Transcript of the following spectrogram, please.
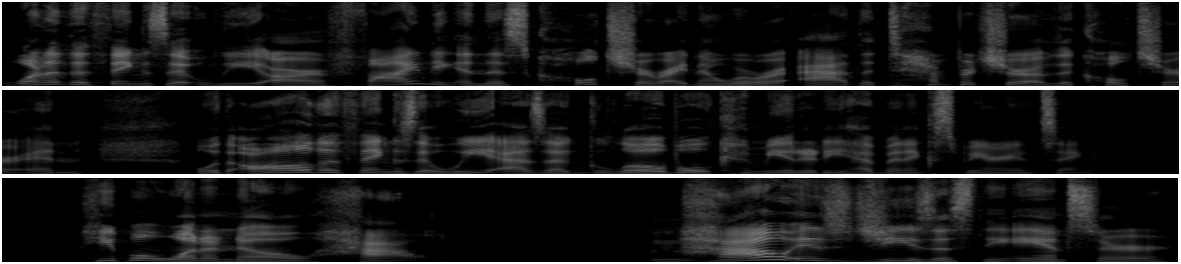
one of the things that we are finding in this culture right now, where we're at, the temperature of the culture, and with all the things that we as a global community have been experiencing, people want to know how. Mm. How is Jesus the answer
